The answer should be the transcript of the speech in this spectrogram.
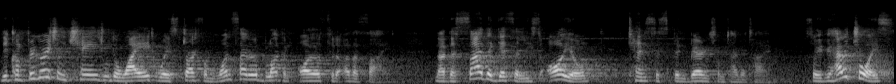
the configuration changed with the Y8 where it starts from one side of the block and oils to the other side. Now the side that gets the least oil tends to spin bearings from time to time. So if you had a choice,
